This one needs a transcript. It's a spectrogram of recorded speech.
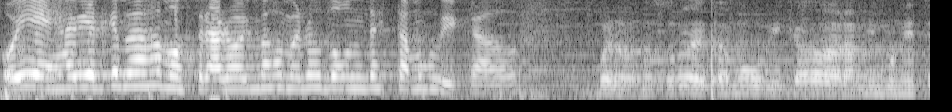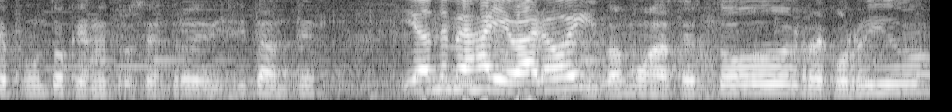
Oye, Javier, ¿qué me vas a mostrar hoy más o menos dónde estamos ubicados? Bueno, nosotros estamos ubicados ahora mismo en este punto que es nuestro centro de visitantes. ¿Y dónde me vas a llevar hoy? Y vamos a hacer todo el recorrido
